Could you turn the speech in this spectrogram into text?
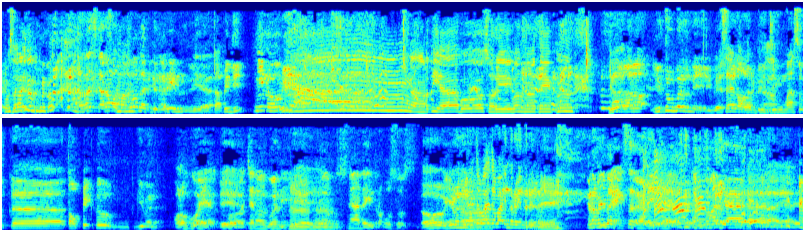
Masalahnya temen gue. Karena sekarang orang tua nggak didengerin. Iya. Tapi di Ngino. Hmm, nggak ngerti ya, bos. Sorry banget nih. Hmm. Nah, kalau youtuber nih, biasanya kalau bridging masuk ke topik tuh gimana? Kalau gue ya, Iya. kalau channel gue nih, Hmm. eh, khususnya ada intro khusus. Oh, Iya. gimana? Nggak, coba coba intro intro intro. Kan namanya Bang Ekse kan? Iya. Langsung aja. Ya, ya, ya.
